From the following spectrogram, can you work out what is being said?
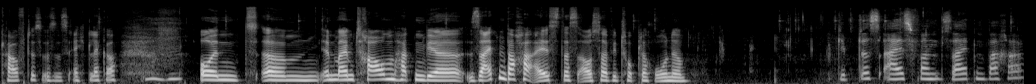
kauft es. Es ist echt lecker. Mhm. Und ähm, in meinem Traum hatten wir Seitenbacher Eis, das aussah wie Toblerone. Gibt es Eis von Seitenbacher?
